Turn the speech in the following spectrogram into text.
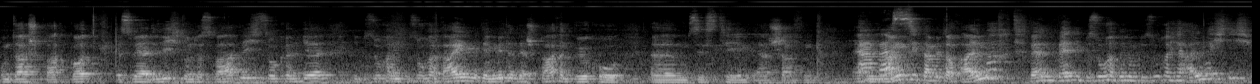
und da sprach Gott, es werde Licht und es war Licht. So können hier die Besucherinnen und Besucher rein mit den Mitteln der Sprache ein Ökosystem erschaffen. Erlangen Sie damit auch Allmacht? Werden, werden die Besucherinnen und Besucher hier allmächtig?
